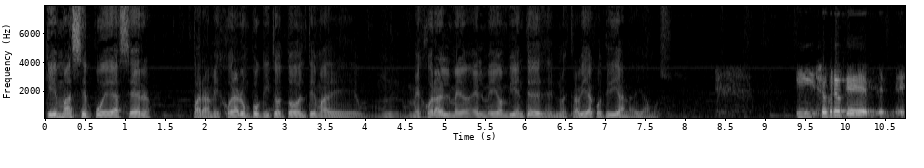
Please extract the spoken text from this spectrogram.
¿Qué más se puede hacer para mejorar un poquito todo el tema de mejorar el medio ambiente desde nuestra vida cotidiana, digamos? Y yo creo que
